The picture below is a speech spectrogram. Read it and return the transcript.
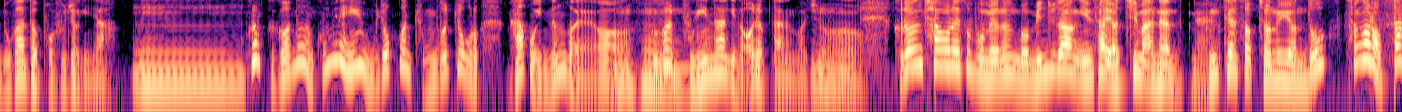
누가 더 보수적이냐? 음. 그럼 그거는 국민의힘이 무조건 중도 쪽으로 가고 있는 거예요. 음흠. 그걸 부인하기는 어렵다는 거죠. 음. 그런 차원에서 보면은 뭐 민주당 인사였지만은 네. 금태섭 전 의원도 상관없다.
